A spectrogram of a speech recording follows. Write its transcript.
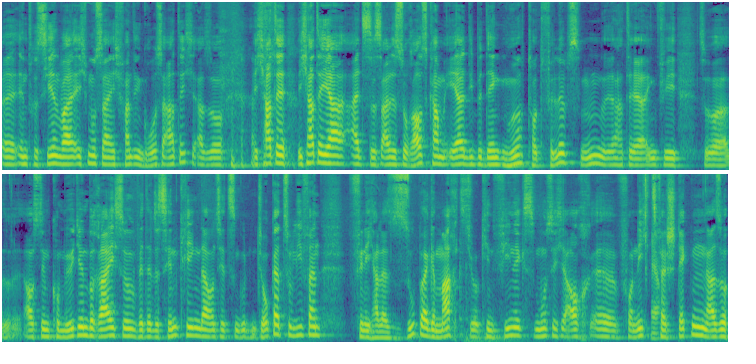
äh, interessieren, weil ich muss sagen, ich fand ihn großartig. Also ich hatte, ich hatte ja, als das alles so rauskam, eher die Bedenken, hm, Todd Phillips, hm, der hatte ja irgendwie so also aus dem Komödienbereich, so wird er das hinkriegen, da uns jetzt einen guten Joker zu liefern finde ich, hat er super gemacht. Joaquin Phoenix muss sich auch äh, vor nichts ja. verstecken. Also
